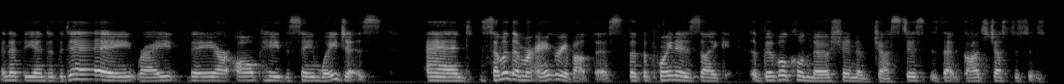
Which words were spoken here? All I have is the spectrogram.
And at the end of the day, right, they are all paid the same wages. And some of them are angry about this. But the point is, like, the biblical notion of justice is that God's justice is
